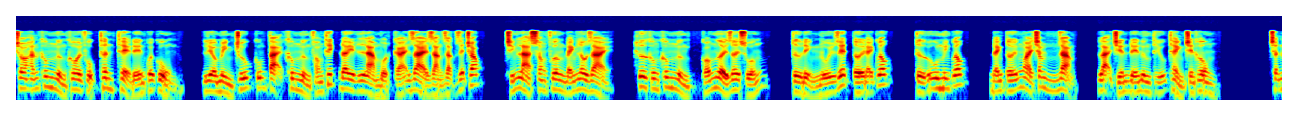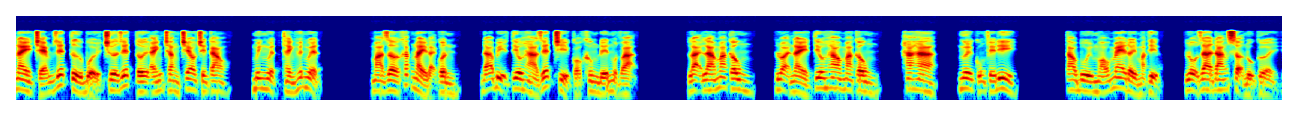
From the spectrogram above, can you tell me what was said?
cho hắn không ngừng khôi phục thân thể đến cuối cùng liều mình chú cũng tại không ngừng phóng thích đây là một cái dài ràng giặc giết chóc, chính là song phương đánh lâu dài, hư không không ngừng có người rơi xuống, từ đỉnh núi giết tới đáy cốc, từ u minh cốc, đánh tới ngoài trăm dặm, lại chiến đến lương thiếu thành trên không. Trận này chém giết từ buổi trưa giết tới ánh trăng treo trên cao, minh nguyệt thành huyết nguyệt. Mà giờ khắc này đại quân đã bị tiêu hà giết chỉ có không đến một vạn. Lại là ma công, loại này tiêu hao ma công, ha ha, ngươi cũng phế đi tao bùi máu me đầy mặt thịt, lộ ra đang sợ nụ cười,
